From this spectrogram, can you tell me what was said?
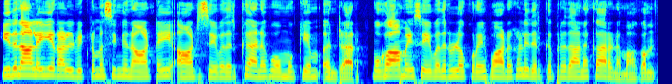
இதனாலேயே ரணில் விக்ரமசிங்க நாட்டை ஆட்சி செய்வதற்கு அனுபவம் முக்கியம் என்றார். முகாமை செய்வதில் உள்ள குறைபாடுகள் இதற்கு பிரதான காரணமாகும்.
